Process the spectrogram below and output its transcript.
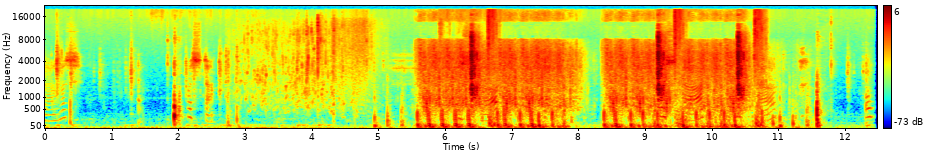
Зараз. Ось так. Ось так. Ось так. Ось так. Оп,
